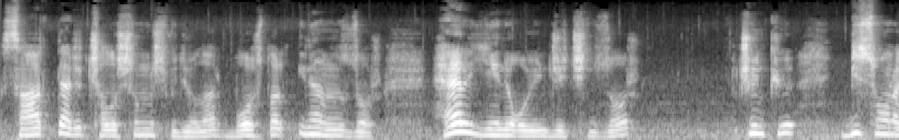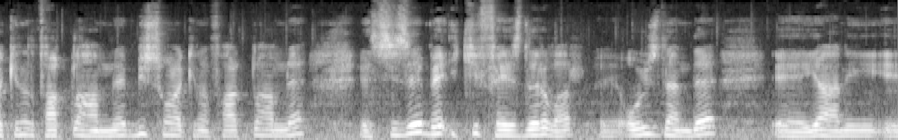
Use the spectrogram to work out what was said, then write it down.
saatlerce çalışılmış videolar. Bosslar inanın zor. Her yeni oyuncu için zor. Çünkü bir sonrakine farklı hamle, bir sonrakine farklı hamle e, size ve iki fezleri var. E, o yüzden de e, yani e,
